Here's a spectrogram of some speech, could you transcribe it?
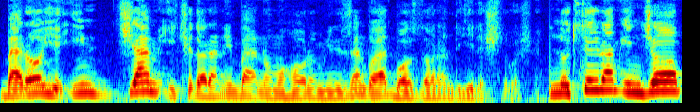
برای این جمعی که دارن این برنامه ها رو میریزن باید بازدارندگی داشته باشه. نکته هم اینجا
